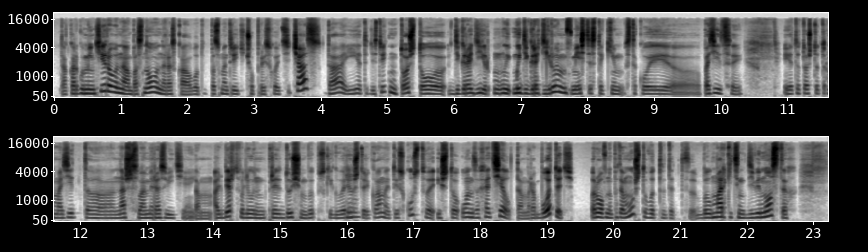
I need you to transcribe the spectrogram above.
так аргументированно, обоснованно рассказала. Вот посмотрите, что происходит сейчас, да, и это действительно то, что деградир... мы, мы деградируем вместе с таким, с такой э, позицией. и это то, что тормозит э, наше с вами развитие. Там, Альберт Валюн в предыдущем выпуске говорил, mm-hmm. что реклама — это искусство, и что он захотел там работать ровно потому, что вот этот был маркетинг 90-х,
